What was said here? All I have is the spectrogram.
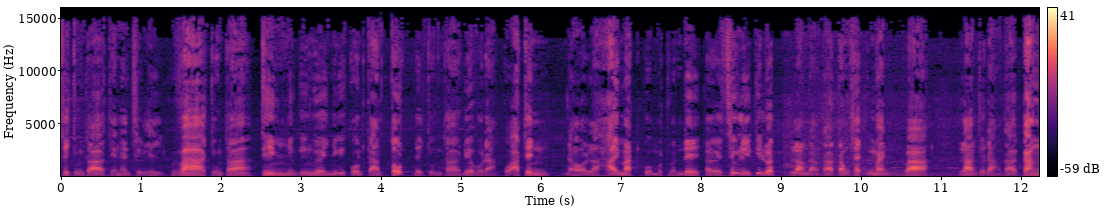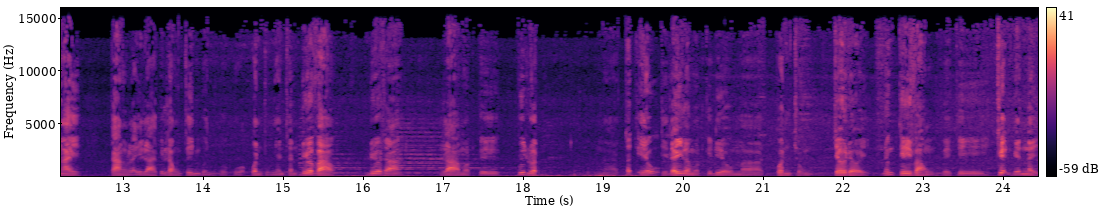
thì chúng ta tiến hành xử lý và chúng ta tìm những cái người những cái cốt cán tốt để chúng ta đưa vào đảng. Quá trình đó là hai mặt của một vấn đề. Ờ, xử lý kỷ luật làm đảng ta trong sạch mạnh và làm cho đảng ta càng ngày càng lấy lại cái lòng tin của, của, của quần chúng nhân dân. Đưa vào đưa ra là một cái quy luật tất yếu. Thì đây là một cái điều mà quân chúng chờ đợi những kỳ vọng về cái chuyển biến này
